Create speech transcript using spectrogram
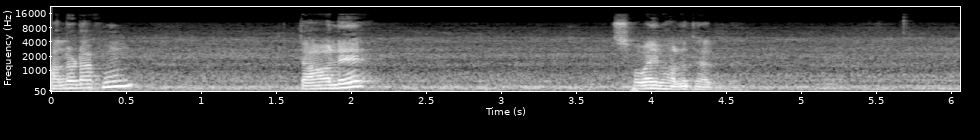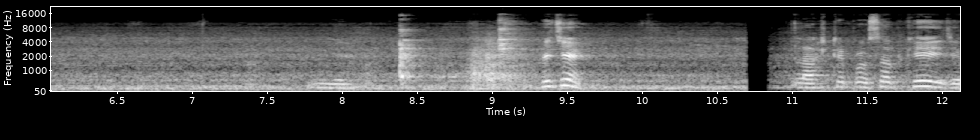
ভালো রাখুন তাহলে সবাই ভালো থাকবে। হয়েছে? লাস্টে প্রসাদ খেয়ে যে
